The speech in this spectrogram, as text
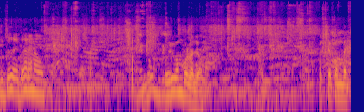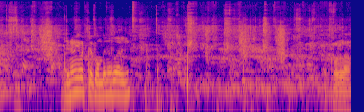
ഇത് ഇതാരാണോ ഒരു കൊമ്പുള്ളല്ലോ. ഒറ്റക്കൊമ്പൻ. ഇതിനാണ് ഈ ഒറ്റക്കൊമ്പൻ എന്നൊക്കെ പറയുന്നത്. കൊള്ളാം.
